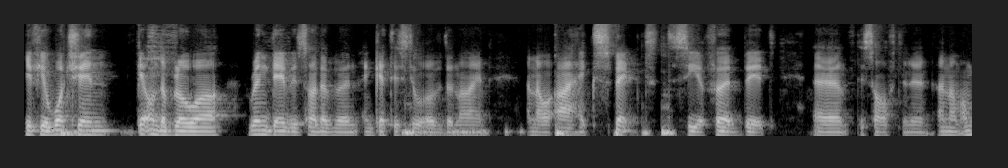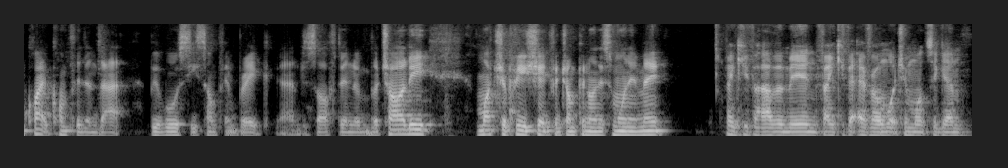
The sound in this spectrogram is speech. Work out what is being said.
if you're watching, get on the blower, ring David Sullivan, and get this deal over the line. And I'll, I expect to see a third bid uh, this afternoon, and I'm, I'm, quite confident that we will see something break um, this afternoon. But Charlie, much appreciated for jumping on this morning, mate. Thank you for having me, and thank you for everyone watching once again.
